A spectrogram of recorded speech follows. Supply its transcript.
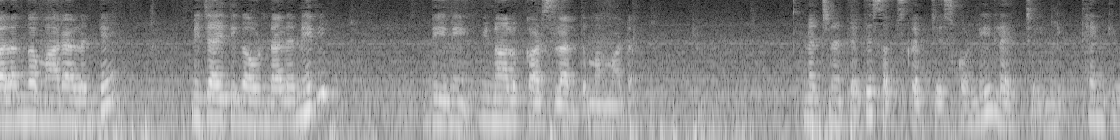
బలంగా మారాలంటే నిజాయితీగా ఉండాలనేది దీని ఈ నాలుగు కార్డ్స్ల అర్థం అన్నమాట. నచ్చినట్లయితే సబ్స్క్రైబ్ చేసుకోండి లైక్ చేయండి. Thank you.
